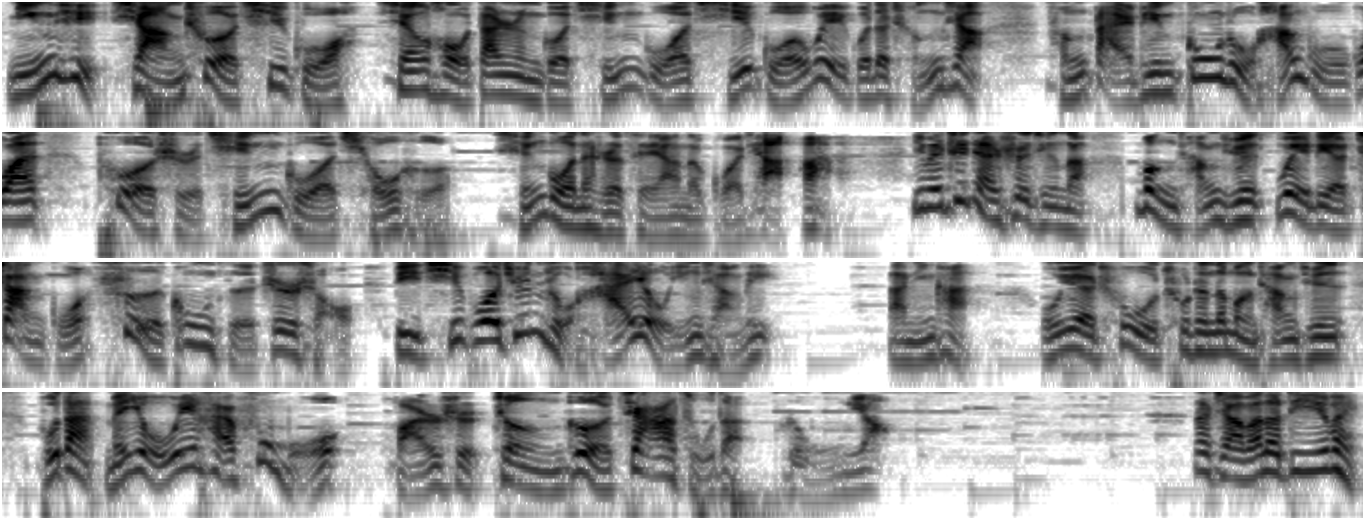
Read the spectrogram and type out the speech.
名气响彻七国，先后担任过秦国、齐国、魏国的丞相，曾带兵攻入函谷关，迫使秦国求和。秦国那是怎样的国家啊？因为这件事情呢，孟尝君位列战国四公子之首，比齐国君主还有影响力。那您看，五月初五出生的孟尝君，不但没有危害父母，反而是整个家族的荣耀。那讲完了第一位。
